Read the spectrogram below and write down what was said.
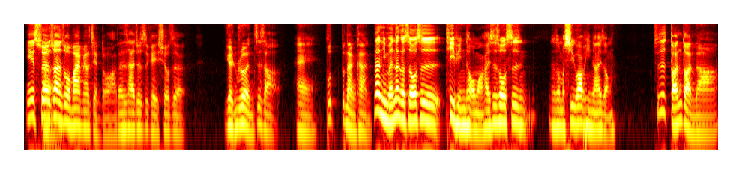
因为虽然虽然说我妈也没有剪多好，但是她就是可以修着圆润，至少哎不不难看。那你们那个时候是剃平头吗？还是说是那什么西瓜皮那一种？就是短短的啊。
